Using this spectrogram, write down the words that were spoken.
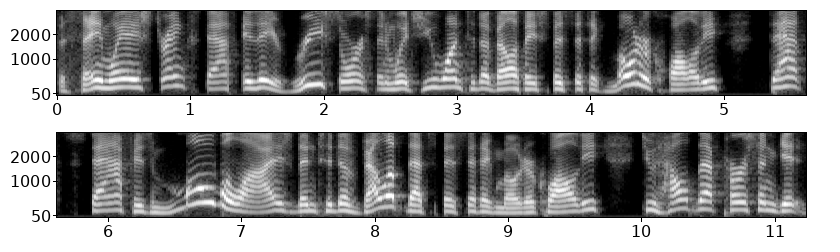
The same way a strength staff is a resource in which you want to develop a specific motor quality, that staff is mobilized then to develop that specific motor quality to help that person get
